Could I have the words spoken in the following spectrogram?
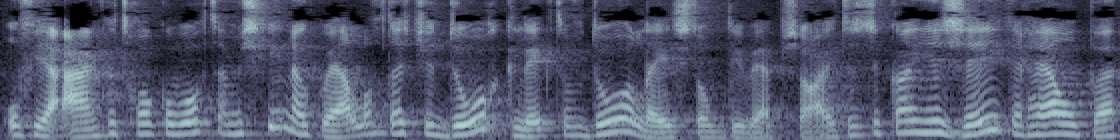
of je aangetrokken wordt en misschien ook wel of dat je doorklikt of doorleest op die website. Dus dat kan je zeker helpen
